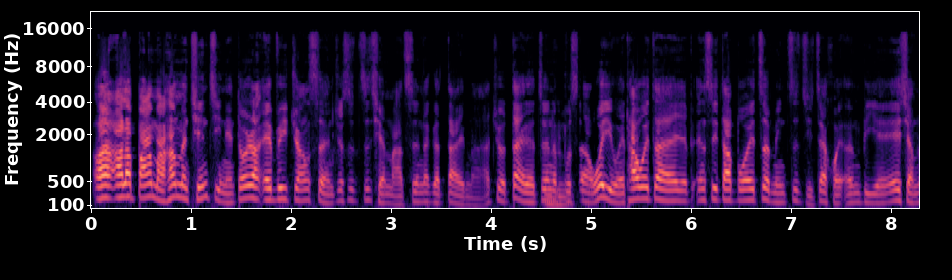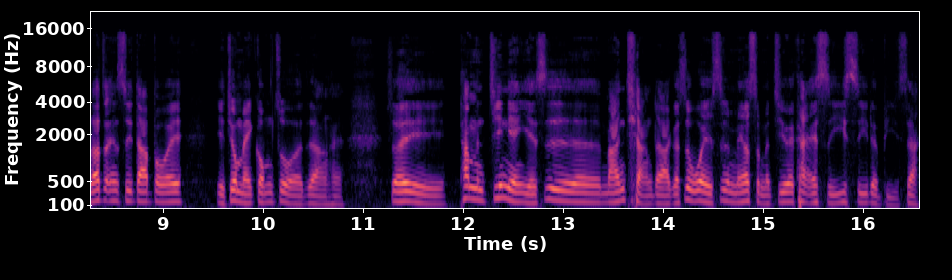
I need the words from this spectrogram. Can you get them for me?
阿阿拉巴马他们前几年都让 Avery Johnson，就是之前马刺那个代嘛，就带的真的不是啊。我以为他会在 NCAA 证明自己再回 NBA，哎，想不到在 NCAA 也就没工作了这样。嘿，所以他们今年也是蛮强的，啊可是我也是没有什么机会看 SEC 的比赛，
